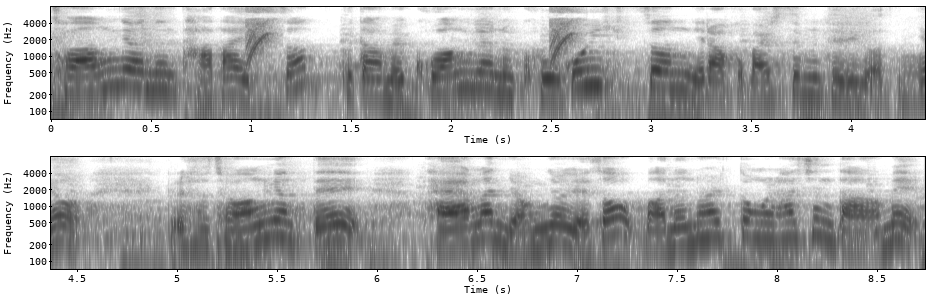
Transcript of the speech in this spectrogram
저학년은 다다익선, 그 다음에 고학년은 고고익선이라고 말씀을 드리거든요. 그래서 저학년 때 다양한 영역에서 많은 활동을 하신 다음에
